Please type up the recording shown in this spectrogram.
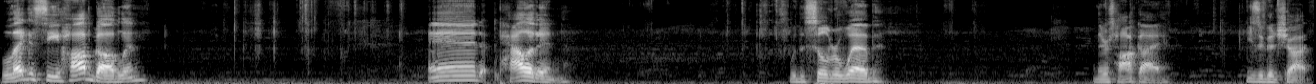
Legacy Hobgoblin, and Paladin with the silver web. And there's Hawkeye. He's a good shot.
